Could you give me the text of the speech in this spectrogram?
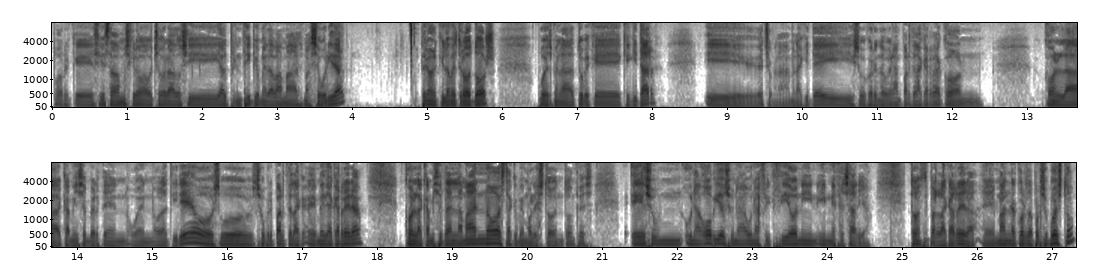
porque sí estábamos creo a 8 grados y al principio me daba más, más seguridad, pero en el kilómetro 2 pues me la tuve que, quitar y de hecho me la, me la, quité y estuve corriendo gran parte de la carrera con, con la camisa en verde o, en, o la tiré o estuvo sobre parte de la eh, media carrera con la camiseta en la mano hasta que me molestó. Entonces es un, un agobio, es una, una fricción innecesaria. Entonces para la carrera, eh, manga corta por supuesto,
